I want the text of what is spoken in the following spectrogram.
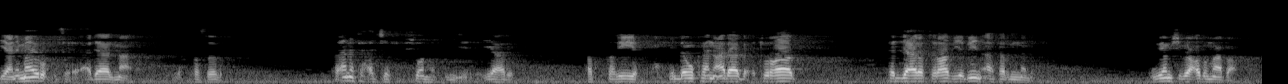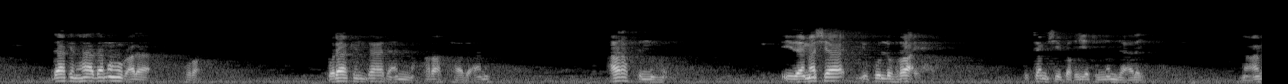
يعني ما يروح عدال معه يختصر. فأنا تعجبت شلون يعرف الطريق لو كان على تراب فاللي على التراب يبين آثر النمل ويمشي بعضهم مع بعض. لكن هذا ما هو على تراب ولكن بعد أن قرأت هذا أنا عرفت أنه إذا مشى يكون له رائحة وتمشي بقية النمل عليه. نعم.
